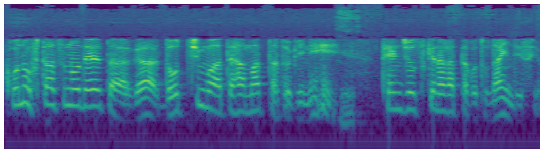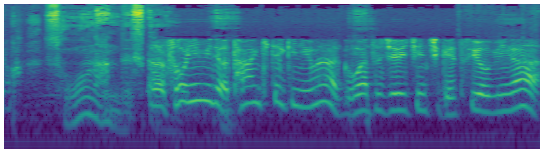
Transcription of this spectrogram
この2つのデータがどっちも当てはまったときに、天井つけなかったことないんですよ。そうなんですか。そういう意味では短期的には5月11日月曜日が、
